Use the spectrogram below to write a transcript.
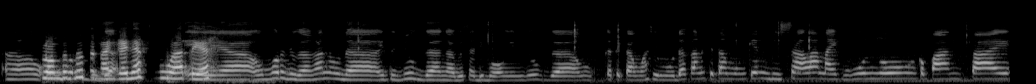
eh, belum tentu juga tenaganya kuat ya. Iya, umur juga kan udah itu juga nggak bisa dibohongin juga. Ketika masih muda kan kita mungkin bisa lah naik gunung ke pantai,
